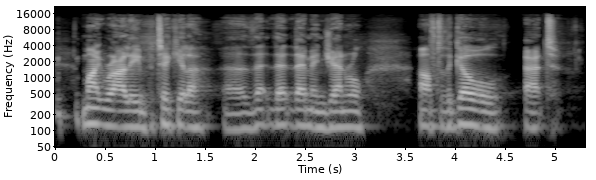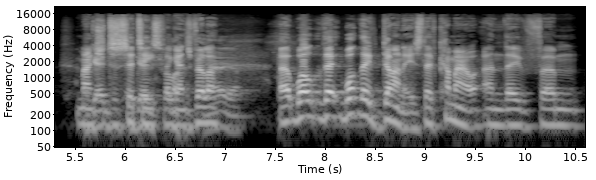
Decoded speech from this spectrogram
Mike Riley in particular, uh, th- th- them in general, after the goal at Manchester Against- City against against Villa. Villa. Yeah, Uh, well, they, what they've done is they've come out and they've um,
